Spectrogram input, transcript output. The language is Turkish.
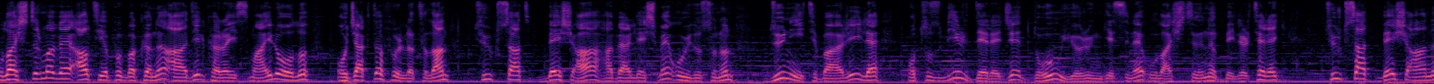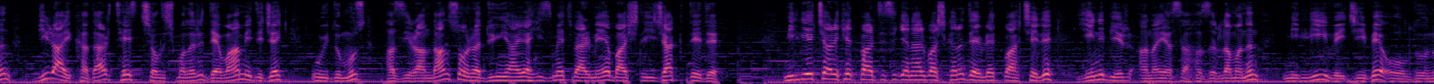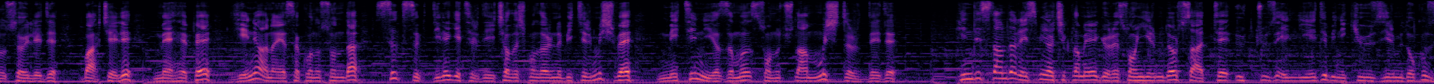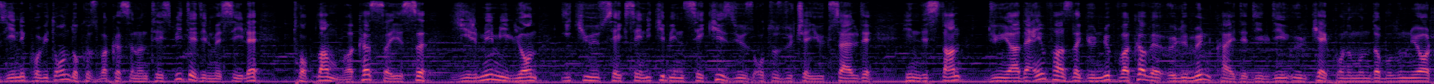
Ulaştırma ve Altyapı Bakanı Adil Kara İsmailoğlu, Ocak'ta fırlatılan TürkSat 5A haberleşme uydusunun dün itibariyle 31 derece doğu yörüngesine ulaştığını belirterek, TürkSat 5A'nın bir ay kadar test çalışmaları devam edecek, uydumuz Haziran'dan sonra dünyaya hizmet vermeye başlayacak dedi. Milliyetçi Hareket Partisi Genel Başkanı Devlet Bahçeli yeni bir anayasa hazırlamanın milli vecibe olduğunu söyledi. Bahçeli, MHP yeni anayasa konusunda sık sık dile getirdiği çalışmalarını bitirmiş ve metin yazımı sonuçlanmıştır dedi. Hindistan'da resmi açıklamaya göre son 24 saatte 357.229 yeni Covid-19 vakasının tespit edilmesiyle toplam vaka sayısı 20 milyon 282.833'e yükseldi. Hindistan, dünyada en fazla günlük vaka ve ölümün kaydedildiği ülke konumunda bulunuyor.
